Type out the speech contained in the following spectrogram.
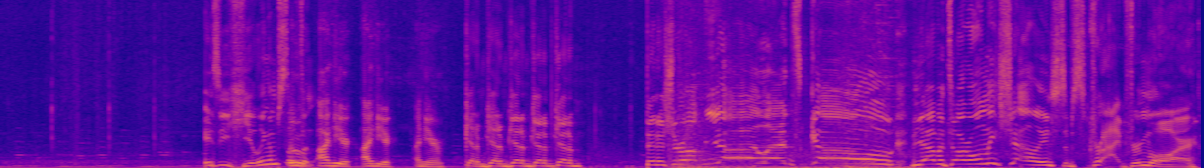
Is he healing himself? Ooh, I hear. I hear. I hear him. Get him, get him, get him, get him, get him. Finish her up. Yeah, let's go. The Avatar only challenge. Subscribe for more.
